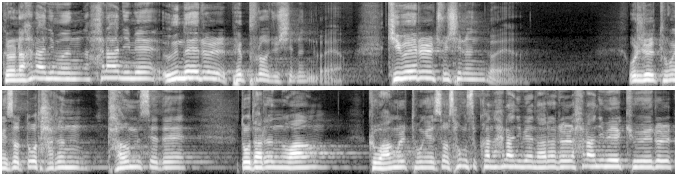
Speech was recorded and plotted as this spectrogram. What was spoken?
그러나 하나님은 하나님의 은혜를 베풀어 주시는 거예요. 기회를 주시는 거예요. 우리를 통해서 또 다른 다음 세대, 또 다른 왕, 그 왕을 통해서 성숙한 하나님의 나라를, 하나님의 교회를,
